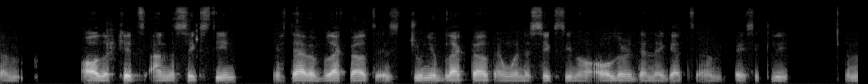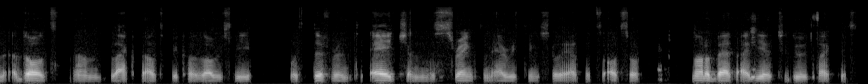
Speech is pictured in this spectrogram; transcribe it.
um, all the kids under 16, if they have a black belt, is junior black belt, and when they're 16 or older, then they get um, basically an adult um, black belt because obviously with different age and the strength and everything. So yeah, that's also not a bad idea to do it like this.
